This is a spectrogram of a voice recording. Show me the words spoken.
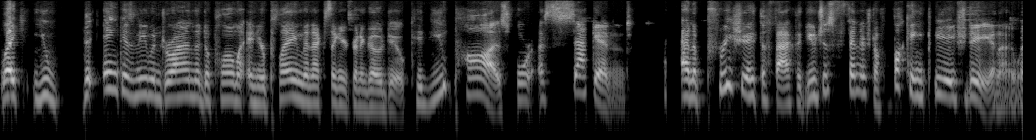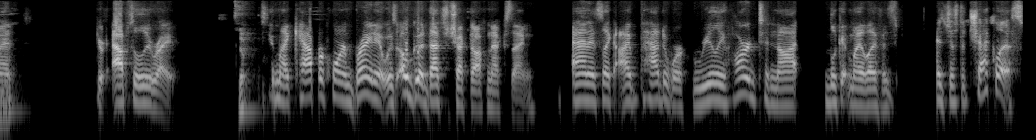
Like you, the ink isn't even dry on the diploma and you're playing the next thing you're going to go do. Could you pause for a second and appreciate the fact that you just finished a fucking PhD. And I went, mm-hmm. You're absolutely right. Yep. In my Capricorn brain, it was, Oh, good, that's checked off next thing. And it's like I've had to work really hard to not look at my life as, as just a checklist,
